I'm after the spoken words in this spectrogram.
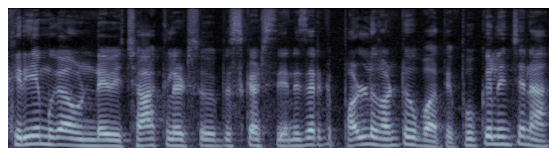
క్రీమ్గా ఉండేవి చాక్లెట్స్ బిస్కెట్స్ తినేసరికి పళ్ళు అంటుకుపోతాయి. పుక్కిలించిన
